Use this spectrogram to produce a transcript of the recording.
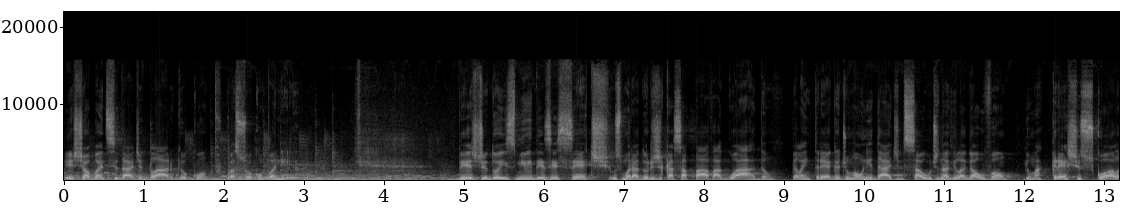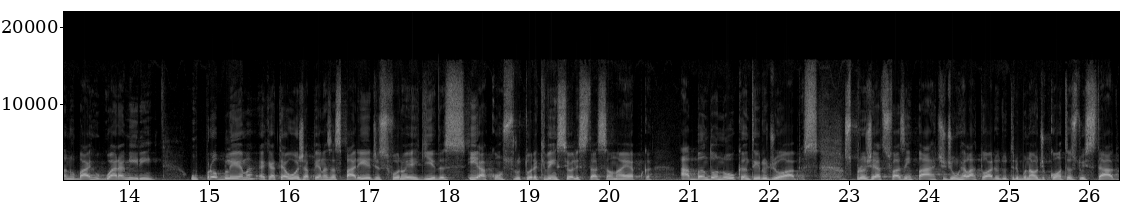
este é o Band Cidade, claro que eu conto com a sua companhia. Desde 2017, os moradores de Caçapava aguardam pela entrega de uma unidade de saúde na Vila Galvão e uma creche-escola no bairro Guaramirim. O problema é que até hoje apenas as paredes foram erguidas e a construtora que venceu a licitação na época abandonou o canteiro de obras. Os projetos fazem parte de um relatório do Tribunal de Contas do Estado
